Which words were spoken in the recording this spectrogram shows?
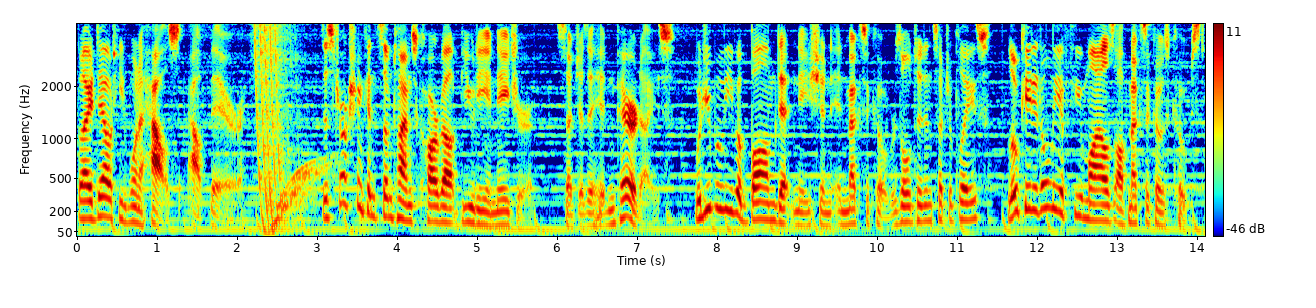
but I doubt he'd want a house out there. Destruction can sometimes carve out beauty in nature, such as a hidden paradise. Would you believe a bomb detonation in Mexico resulted in such a place? Located only a few miles off Mexico's coast,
